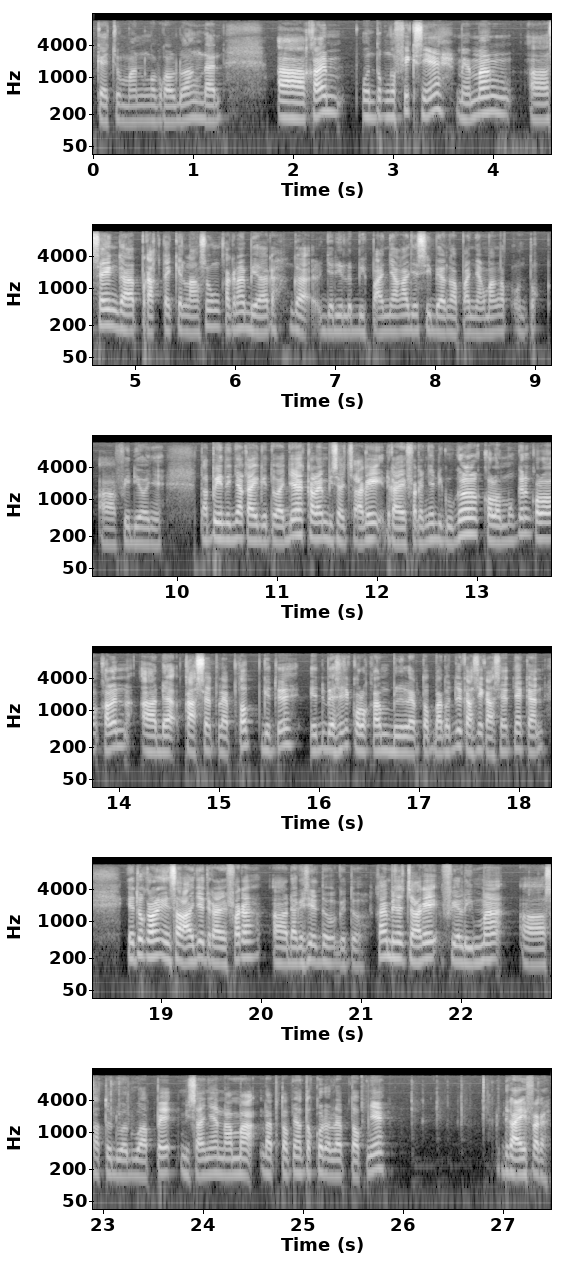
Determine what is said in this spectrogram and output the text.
kayak cuman ngobrol doang. Dan uh, kalian untuk ngefixnya memang uh, saya nggak praktekin langsung karena biar nggak jadi lebih panjang aja sih biar nggak panjang banget untuk uh, videonya. Tapi intinya kayak gitu aja kalian bisa cari drivernya di Google. Kalau mungkin kalau kalian ada kaset laptop gitu ya itu biasanya kalau kalian beli laptop baru itu kasih kasetnya kan itu kalian install aja driver uh, dari situ gitu. Kalian bisa cari V5 uh, 122P misalnya nama laptopnya atau kode laptopnya driver.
